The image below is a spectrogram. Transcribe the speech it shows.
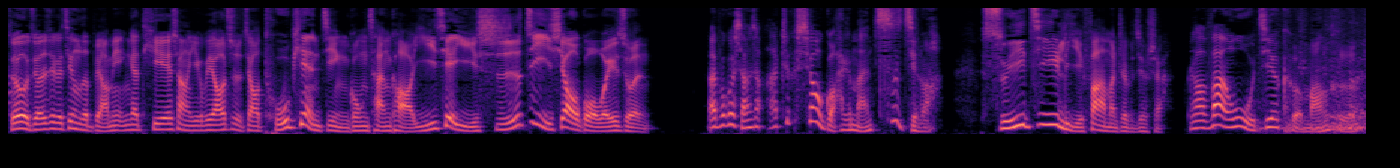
所以我觉得这个镜子表面应该贴上一个标志，叫图片仅供参考，一切以实际效果为准。哎，不过想想啊，这个效果还是蛮刺激了，随机理发嘛，这不就是让万物皆可盲盒。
